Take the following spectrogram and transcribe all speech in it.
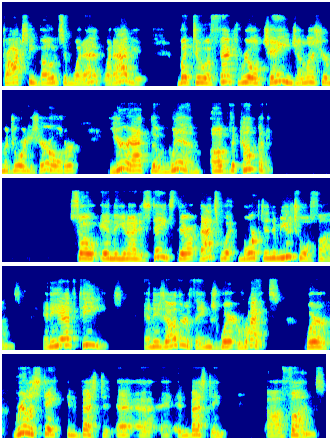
proxy votes and what what have you but to affect real change unless you're a majority shareholder you're at the whim of the company. So in the United States, there that's what morphed into mutual funds and EFTs and these other things where REITs, where real estate invested uh, uh, investing uh, funds.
